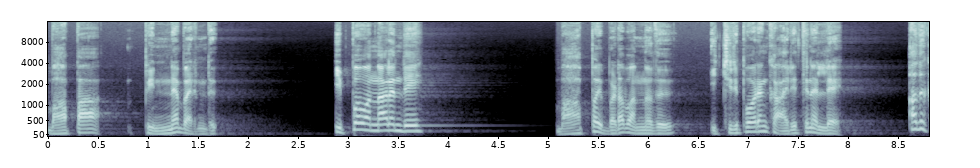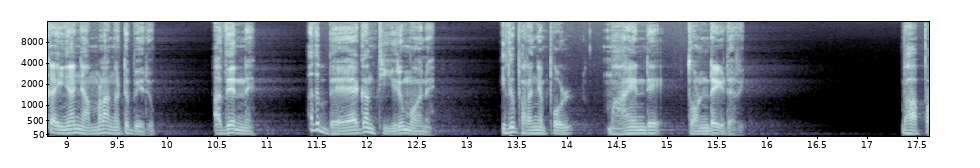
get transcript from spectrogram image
ബാപ്പ പിന്നെ വരണ്ട്. ഇപ്പോൾ വന്നാലെന്തേ? ബാപ്പ ഇവിടെ വന്നത് ഇച്ചിരി പോരം കാര്യത്തിനല്ലേ? അത് കഴിഞ്ഞാൽ നമ്മൾ അങ്ങോട്ട് വരും. അത് തന്നെ. അത് വേഗം തീരും മോനെ. ഇത് പറഞ്ഞപ്പോൾ മായന്റെ തൊണ്ടയിടറി ബാപ്പ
